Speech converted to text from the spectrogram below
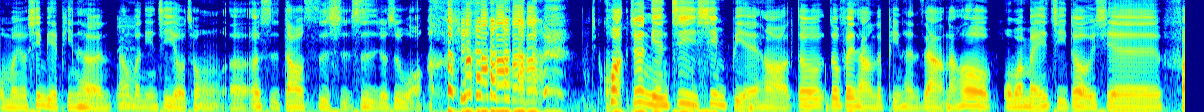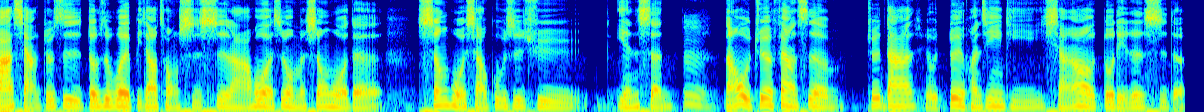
我们有性别平衡，然后我们年纪有从呃二十到四十，四十就是我，跨就是年纪性别哈都都非常的平衡这样。然后我们每一集都有一些发想，就是都是会比较从时事啦，或者是我们生活的生活小故事去延伸。嗯，然后我觉得非常适合，就是大家有对环境议题想要多点认识的，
